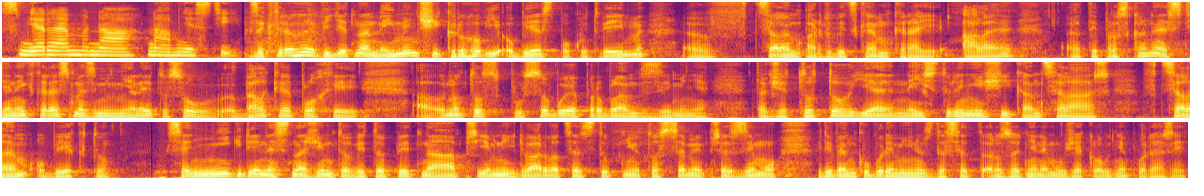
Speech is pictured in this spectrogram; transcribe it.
směrem na náměstí. Ze kterého je vidět na nejmenší kruhový objezd, pokud vím, v celém Pardubickém kraji. Ale eh, ty prosklené stěny, které jsme zmínili, to jsou velké plochy a ono to způsobuje problém v zimě. Takže toto je nejstudenější kancelář v celém objektu se nikdy nesnažím to vytopit na příjemných 22 stupňů. To se mi přes zimu, kdy venku bude minus 10, rozhodně nemůže kloudně podařit.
